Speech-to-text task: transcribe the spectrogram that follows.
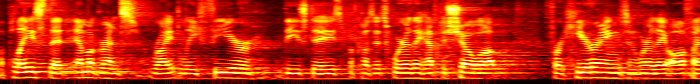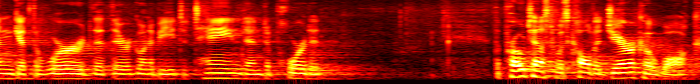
a place that immigrants rightly fear these days because it's where they have to show up for hearings and where they often get the word that they're going to be detained and deported. The protest was called a Jericho Walk.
